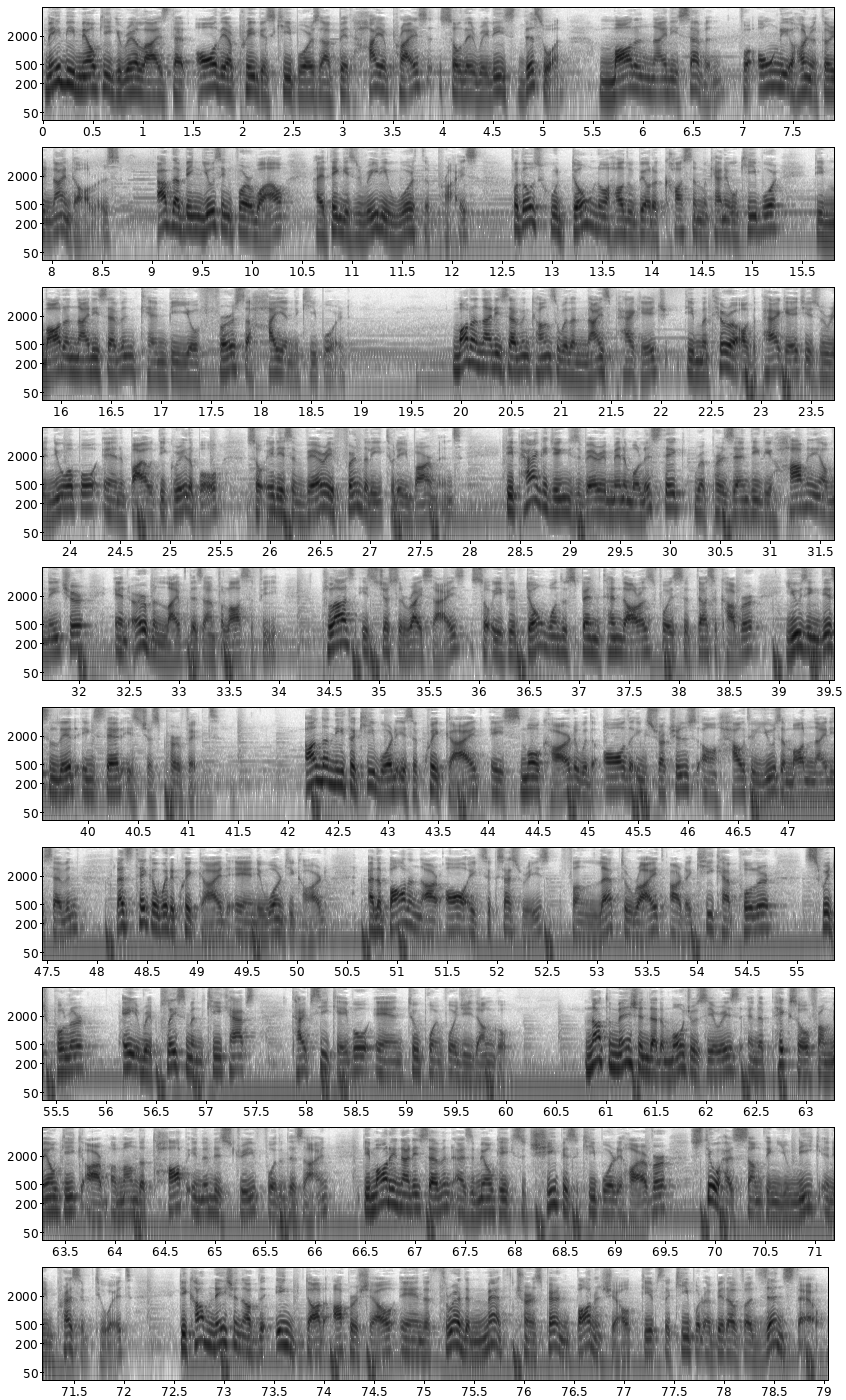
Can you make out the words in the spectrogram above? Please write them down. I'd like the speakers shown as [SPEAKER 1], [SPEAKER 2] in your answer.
[SPEAKER 1] Maybe MelGeek realized that all their previous keyboards are a bit higher priced, so they released this one, Modern 97, for only $139. After being using for a while, I think it's really worth the price. For those who don't know how to build a custom mechanical keyboard, the Modern 97 can be your first high-end keyboard. Modern 97 comes with a nice package. The material of the package is renewable and biodegradable, so it is very friendly to the environment. The packaging is very minimalistic, representing the harmony of nature and urban life design philosophy. Plus, it's just the right size, so if you don't want to spend $10 for its dust cover, using this lid instead is just perfect. Underneath the keyboard is a quick guide, a small card with all the instructions on how to use a Model 97. Let's take away the quick guide and the warranty card. At the bottom are all its accessories. From left to right are the keycap puller, switch puller, 8 replacement keycaps, Type-C cable, and 2.4G dongle. Not to mention that the Mojo series and the Pixel from MelGeek are among the top in the industry for the design. The Modern 97 as MelGeek's cheapest keyboard, however, still has something unique and impressive to it. The combination of the ink dot upper shell and the thread matte transparent bottom shell gives the keyboard a bit of a Zen style.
